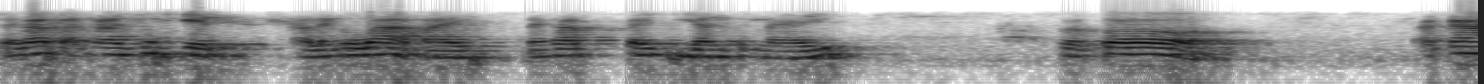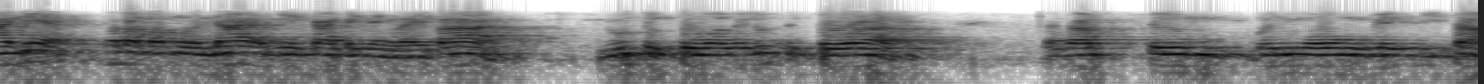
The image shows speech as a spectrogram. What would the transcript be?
นะครับอาคาร ภูเก็ตอะไรก็ว่าไปนะครับใกล้เคียงตรงไหน แล้วก็อาการเนี่ย ถ้าเราประเมินได้มีอาการเป็นอย่างไรบ้าง รู้สึกตัวไม่รู้สึกตัวนะครับซึมมึนงงเวียนศีรษะ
